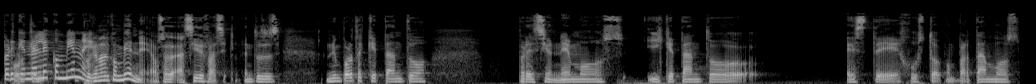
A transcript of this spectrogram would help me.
Porque, no le conviene. Porque no le conviene, o sea, así de fácil. Entonces, no importa qué tanto presionemos y qué tanto este justo compartamos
